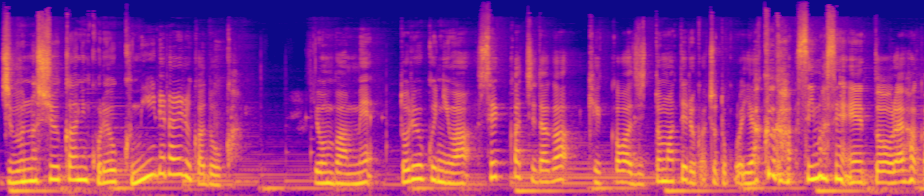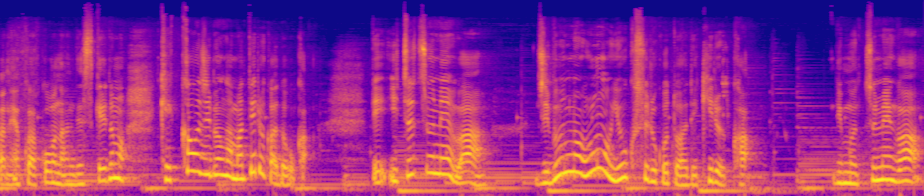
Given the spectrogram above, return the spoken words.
自分の習慣にこれを組み入れられるかどうか。4番目努力にはせっかちだが結果はじっと待てるか。ちょっとこれ役がすいません。えっ、ー、とライハッカーの役はこうなんですけれども結果を自分が待てるかどうか。で5つ目は自分の運を良くすることはできるか。で6つ目が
